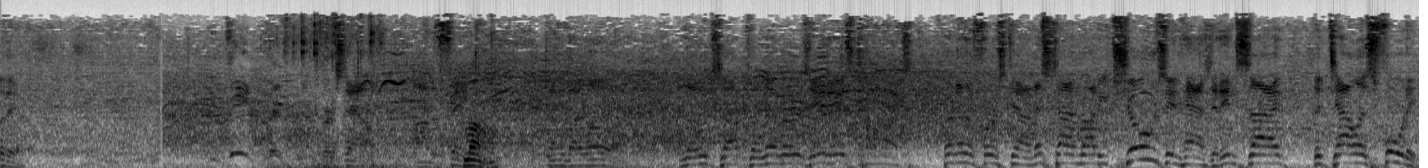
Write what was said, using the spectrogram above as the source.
First down on the fake. Come on. Loads up, delivers. It is caught for another first down. This time, Robbie Chosen has it inside the Dallas 40.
